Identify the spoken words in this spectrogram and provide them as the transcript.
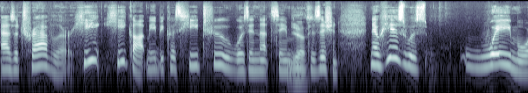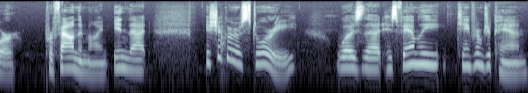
as a traveler. He he got me because he too was in that same Yes. position. Now his was way more profound than mine in that Ishiguro's story was that his family came from Japan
